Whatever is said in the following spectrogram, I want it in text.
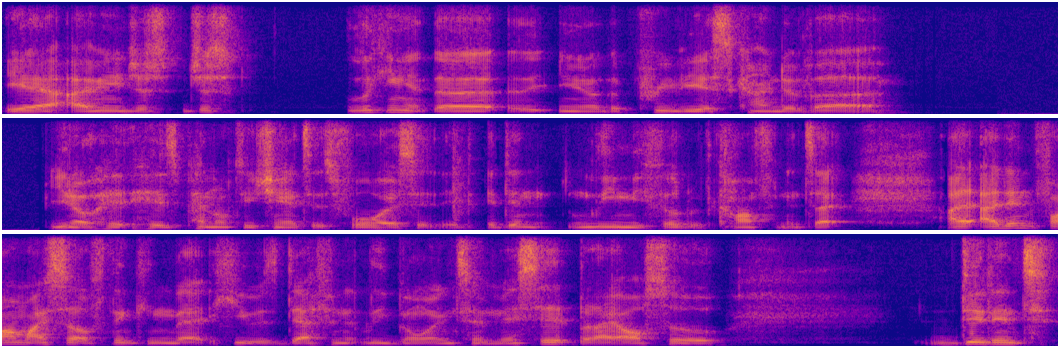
yeah, I mean, just just looking at the you know the previous kind of uh, you know his, his penalty chances for us, it, it, it, didn't leave me filled with confidence. I, I I didn't find myself thinking that he was definitely going to miss it, but I also didn't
